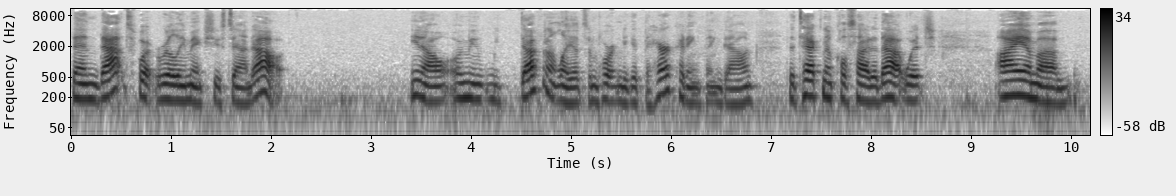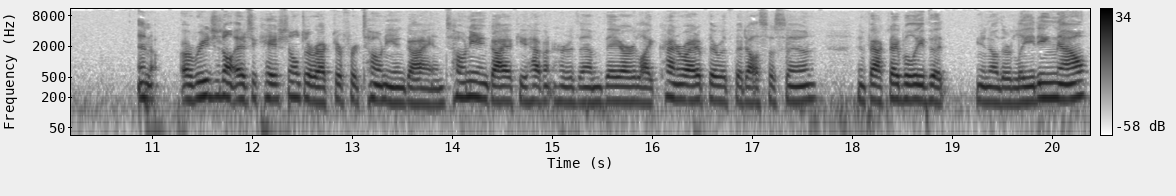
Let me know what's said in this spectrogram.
then that's what really makes you stand out. You know, I mean, we definitely it's important to get the haircutting thing down, the technical side of that, which I am a, an, a regional educational director for Toni and Guy. And Toni and Guy, if you haven't heard of them, they are like kind of right up there with Vidal Sassoon. In fact, I believe that, you know, they're leading now.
